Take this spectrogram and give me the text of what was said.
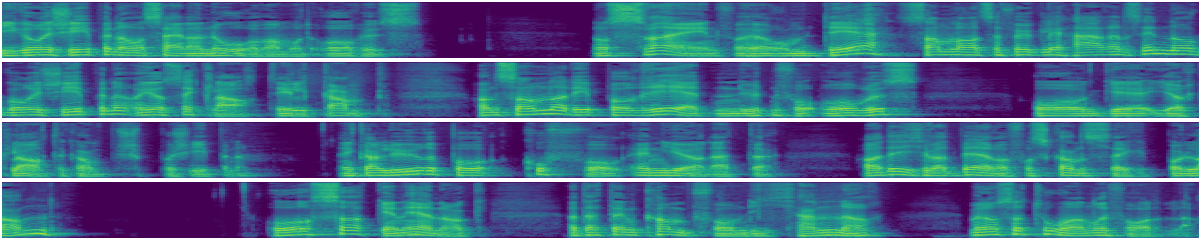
De går i skipene og seiler nordover mot Århus. Når Svein får høre om det, samler han selvfølgelig hæren sin og går i skipene og gjør seg klar til kamp. Han samler de på reden utenfor Århus og eh, gjør klar til kamp på skipene. En kan lure på hvorfor en gjør dette. Hadde det ikke vært bedre å forskanse seg på land? Årsaken er nok at dette er en kampform de kjenner, men også to andre fordeler.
